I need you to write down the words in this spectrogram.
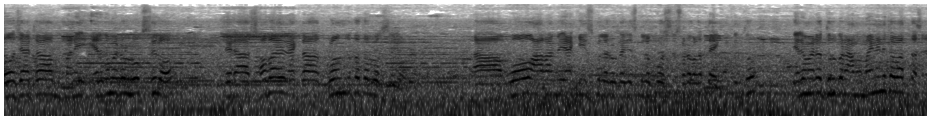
ও যে একটা মানে এরকম একটা লোক ছিল, যেটা সবার একটা গ্রহণযোগ্যত লোক ছিল। ও আর আমি একই স্কুলের ওটা স্কুলে পড়ছি ছোটোবেলাতে একই কিন্তু এরকম একটা দুর্ঘটনা আমার মাইনে নিতে পারতেছে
